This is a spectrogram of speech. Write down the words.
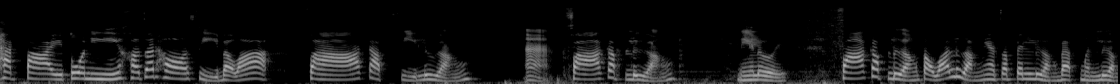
ถัดไปตัวนี้เขาจะทอสีแบบว่า ฟ้ากับสีเหลือง อะ ฟ้ากับเหลือง นี่เลย ฟ้ากับเหลืองแต่ว่าเหลืองเนี่ยจะเป็นเหลืองแบบเหมือนเหลือง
